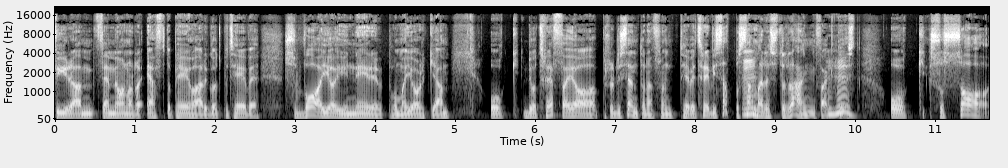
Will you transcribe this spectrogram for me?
fyra, fem månader efter PH hade gått på tv så var jag ju nere på Mallorca och då träffade jag producenterna från TV3. Vi satt på samma restaurang faktiskt. Och så sa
